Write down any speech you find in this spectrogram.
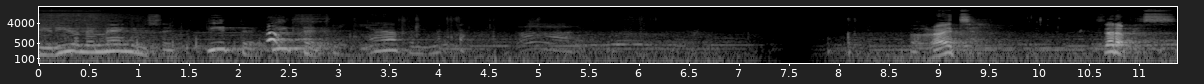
Το θηρίο λεμένισε. Είτε, είτε. Διάβολο μετά. All right. Therapist.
